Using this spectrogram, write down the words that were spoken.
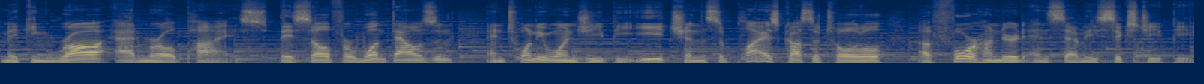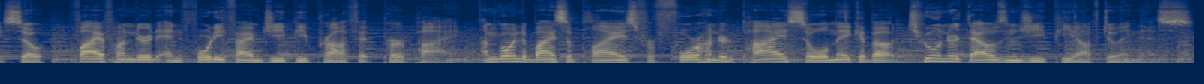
making raw Admiral pies. They sell for 1021 GP each, and the supplies cost a total of 476 GP, so 545 GP profit per pie. I'm going to buy supplies for 400 pies, so we'll make about 200,000 GP off doing this.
